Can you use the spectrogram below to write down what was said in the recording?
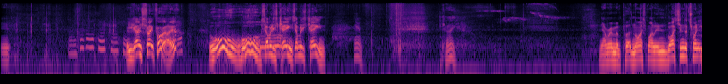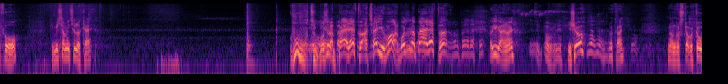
Are you going straight for it, are you? Oh, somebody's keen, somebody's keen. Yeah. Okay. Now remember, put a nice one in right in the 24. Give me something to look at. Ooh, it wasn't a bad effort, I tell you what, it wasn't a bad effort. Not a bad effort. Are you going, though? Yeah. Oh, you sure? Yeah, yeah. Okay. I'm going to stop recording.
